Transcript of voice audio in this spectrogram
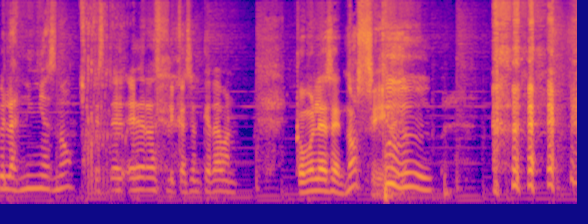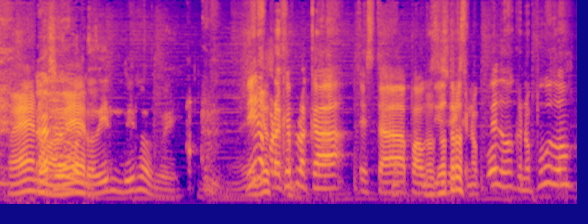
Pero las niñas no. Esta era la explicación que daban. ¿Cómo le hacen? No sé. Bueno, a Eso, ver. Gordo, din- dinos, güey. Mira, Ellos- por ejemplo, acá está Pau dice Nosotros- que no puedo, que no pudo.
